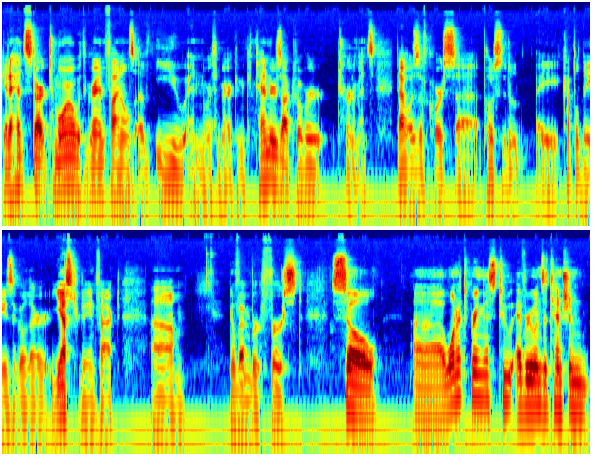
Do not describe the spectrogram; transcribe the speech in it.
Get a head start tomorrow with the grand finals of EU and North American contenders October tournaments. That was, of course, uh, posted a, a, couple days ago there, yesterday, in fact, um, November 1st. So, I uh, wanted to bring this to everyone's attention.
